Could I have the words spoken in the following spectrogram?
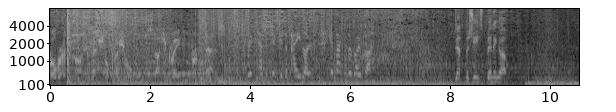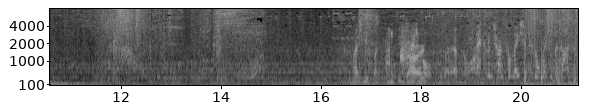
Rover has crossed Conventional threshold. Dr. Gray, confirm status. Rift has ejected the payload. Get back to the rover. Death machine spinning up. Might use my Frenzied Guard because I have no armor. Specimen transformation has already begun.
